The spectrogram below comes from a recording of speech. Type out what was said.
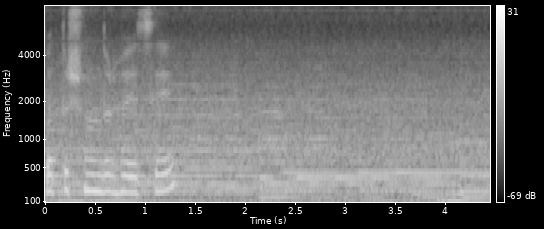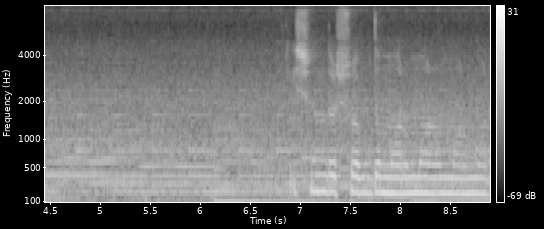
কত সুন্দর হয়েছে। কি সুন্দর শব্দ মরমর মরমর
